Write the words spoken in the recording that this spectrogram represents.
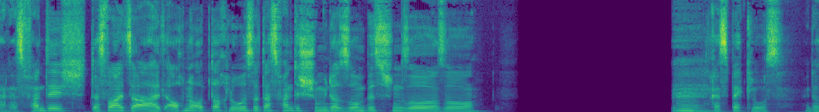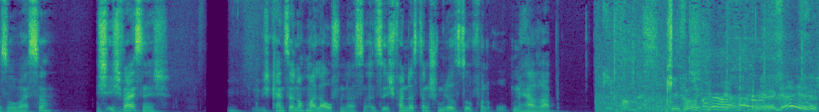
Ja, das fand ich, das war jetzt halt auch eine Obdachlose, das fand ich schon wieder so ein bisschen so, so, mh, respektlos. Wieder so, weißt du? Ich, ich weiß nicht. Ich kann es ja nochmal laufen lassen. Also ich fand das dann schon wieder so von oben herab. Kiefer am besten. Kiefer? Ja, geil.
